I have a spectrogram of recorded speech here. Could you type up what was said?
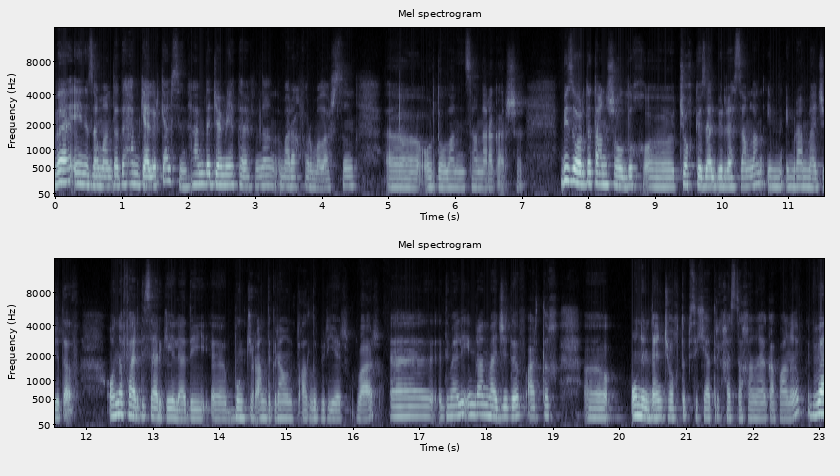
və eyni zamanda da həm gəlir gəlsin, həm də cəmiyyət tərəfindən maraq formalaşsın orada olan insanlara qarşı. Biz orada tanış olduq e, çox gözəl bir rəssamla İmran Məcidov. Ona fərdi sərgi elədik. E, Bunker Underground adlı bir yer var. E, deməli İmran Məcidov artıq 10 ildən çoxdur psixiatrik xəstəxanaya qapanıb və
